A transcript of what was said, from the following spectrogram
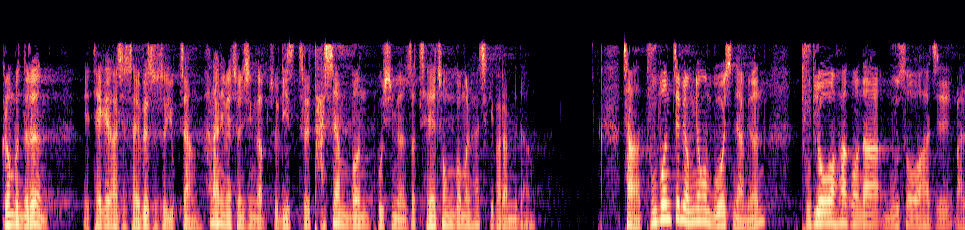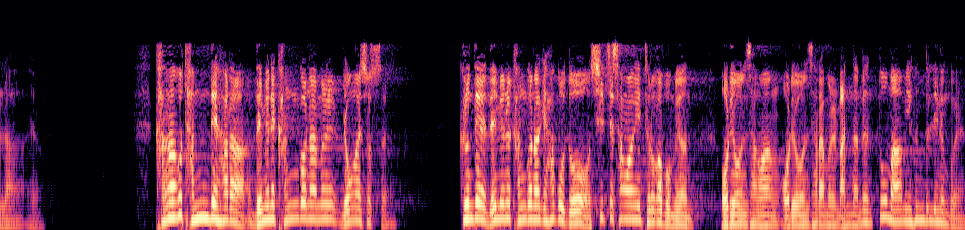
그런 분들은 대개 가셔서 에베소서 6장 하나님의 전신갑주 리스트를 다시 한번 보시면서 재점검을 하시기 바랍니다. 자, 두 번째 명령은 무엇이냐면 두려워하거나 무서워하지 말라예요. 강하고 담대하라 내면의 강건함을 명하셨어요. 그런데 내면을 강건하게 하고도 실제 상황에 들어가 보면 어려운 상황, 어려운 사람을 만나면 또 마음이 흔들리는 거예요.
